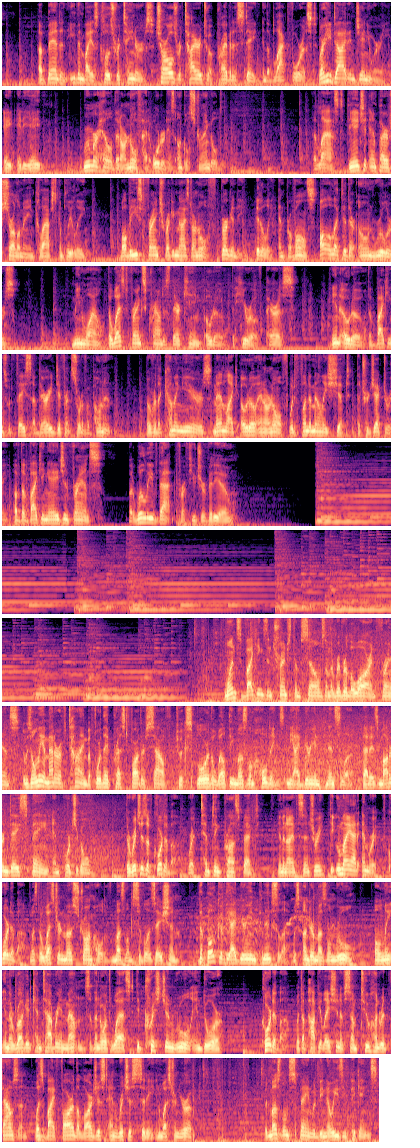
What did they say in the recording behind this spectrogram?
Abandoned even by his close retainers, Charles retired to a private estate in the Black Forest, where he died in January 888. Rumor held that Arnulf had ordered his uncle strangled. At last, the ancient empire of Charlemagne collapsed completely. While the East Franks recognized Arnulf, Burgundy, Italy, and Provence all elected their own rulers. Meanwhile, the West Franks crowned as their king Odo, the hero of Paris. In Odo, the Vikings would face a very different sort of opponent. Over the coming years, men like Odo and Arnulf would fundamentally shift the trajectory of the Viking Age in France. But we'll leave that for a future video. Once Vikings entrenched themselves on the River Loire in France, it was only a matter of time before they pressed farther south to explore the wealthy Muslim holdings in the Iberian Peninsula, that is, modern day Spain and Portugal. The riches of Cordoba were a tempting prospect. In the 9th century, the Umayyad Emirate of Cordoba was the westernmost stronghold of Muslim civilization. The bulk of the Iberian Peninsula was under Muslim rule, only in the rugged Cantabrian mountains of the northwest did Christian rule endure. Cordoba, with a population of some 200,000, was by far the largest and richest city in Western Europe. But Muslim Spain would be no easy pickings.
